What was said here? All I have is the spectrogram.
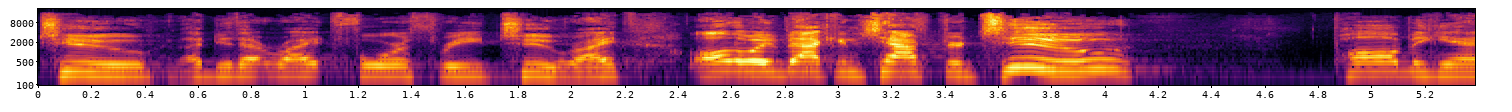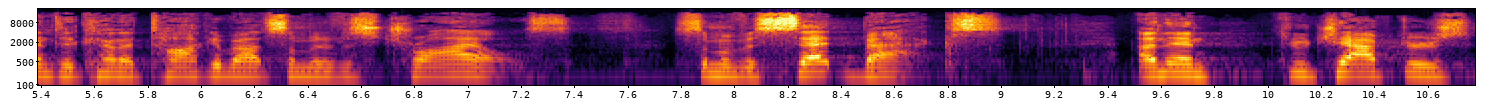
2, did I do that right? 4, 3, 2, right? All the way back in chapter 2, Paul began to kind of talk about some of his trials, some of his setbacks. And then through chapters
